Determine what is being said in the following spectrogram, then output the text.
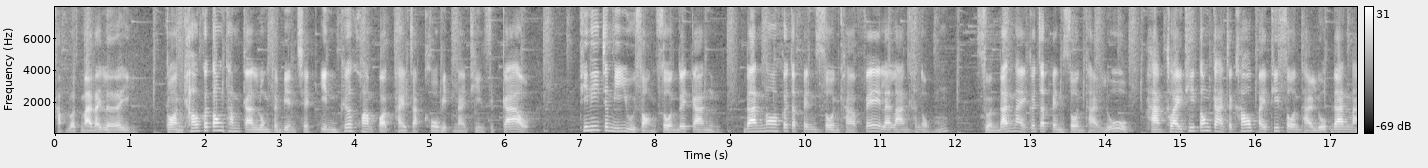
ขับรถมาได้เลย ก่อนเข้าก็ต้องทำการลงทะเบียนเช็คอิน เพื่อความปลอดภัยจากโควิด -19 ที่นี่จะมีอยู่ 2 โซนด้วยกัน ด้านนอกก็จะเป็นโซนคาเฟ่และร้านขนม ส่วนด้านในก็จะเป็นโซนถ่ายรูป หากใครที่ต้องการจะเข้าไปที่โซนถ่ายรูปด้านใน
